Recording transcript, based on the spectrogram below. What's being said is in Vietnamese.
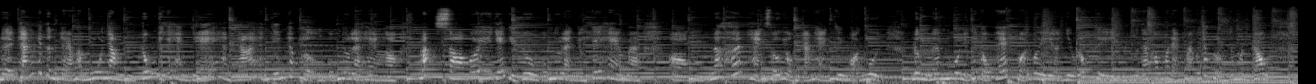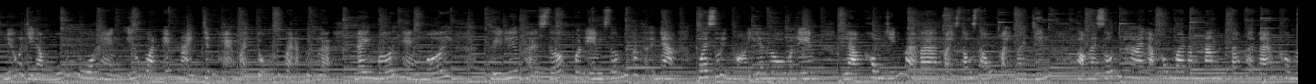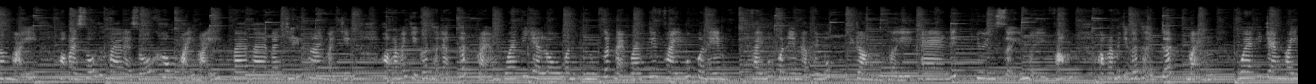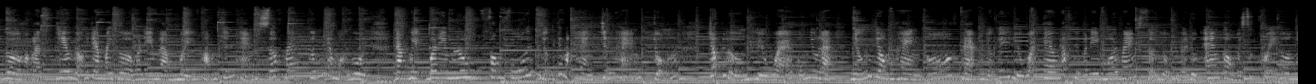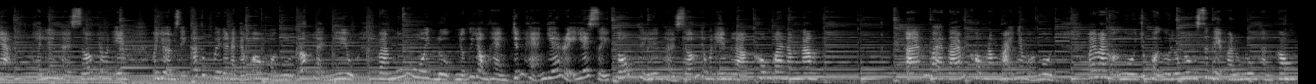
để tránh cái tình trạng mà mua nhầm trúng những cái hàng rẻ hàng nhái hàng kém chất lượng cũng như là hàng ờ, mắc so với giá thị trường cũng như là những cái hàng mà uh, nó hết hạn sử dụng chẳng hạn thì mọi người đừng nên mua những cái chỗ khác bởi vì ờ, nhiều lúc thì người ta không có đảm bảo cái chất lượng cho mình đâu. Nếu mà chị nào muốn mua hàng yếu quanh nét này chính hãng và chuẩn và đặc biệt là đây mới hàng mới thì liên hệ sớm bên em sớm nhất có thể nha. Qua số điện thoại Zalo bên em là 0933 766 739 hoặc là số thứ hai là 0355 828 057 hoặc là số thứ ba là số 077 3339 chị có thể là kết bạn qua cái Zalo bên, kết bạn qua cái Facebook bên em. Facebook bên em là Facebook Trần Thị Alice chuyên sĩ mỹ phẩm. Hoặc là mấy chị có thể kết bạn qua cái trang Bayer hoặc là theo dõi cái trang Bayer bên em là mỹ phẩm chính hãng shop bán cứng nha mọi người. Đặc biệt bên em luôn phân phối những cái mặt hàng chính hãng chuẩn, chất lượng, hiệu quả cũng như là những dòng hàng có đạt những cái hiệu quả cao nhất thì bên em mới bán sử dụng để được an toàn và sức khỏe hơn nha sớm cho anh em. Bây giờ em sẽ kết thúc video này. Cảm ơn mọi người rất là nhiều. Và muốn mua được những cái dòng hàng chính hãng giá rẻ, giá sỉ tốt thì liên hệ sớm cho bên em là 0355 838057 nha mọi người. Bye bye mọi người. Chúc mọi người luôn luôn xinh đẹp và luôn luôn thành công.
